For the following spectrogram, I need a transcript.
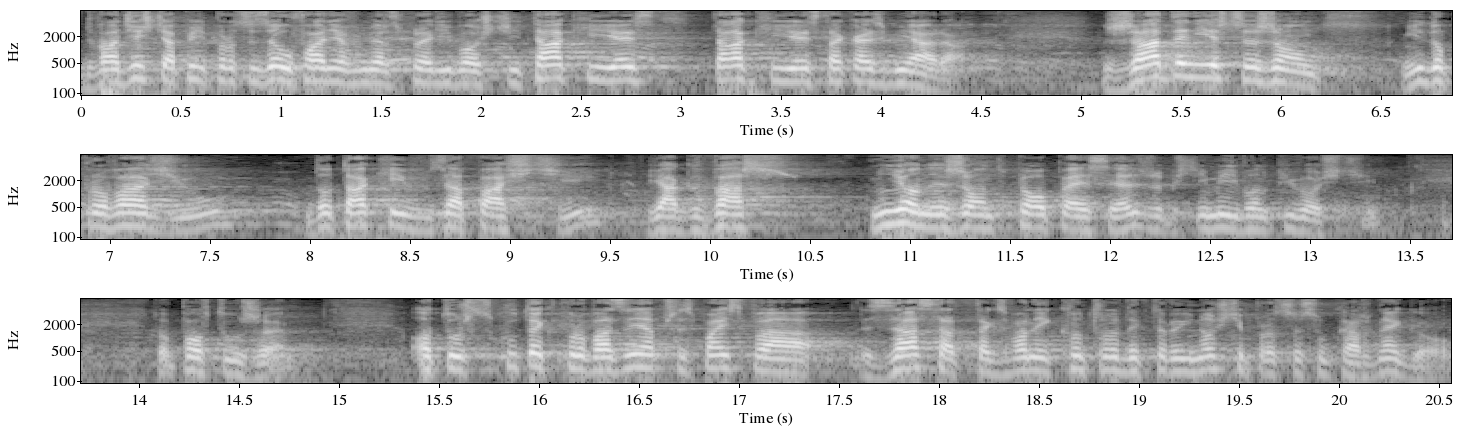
25% zaufania wymiar sprawiedliwości. Taki jest, taki jest, taka jest miara. Żaden jeszcze rząd nie doprowadził do takiej zapaści, jak wasz miniony rząd PO-PSL, żebyście nie mieli wątpliwości. To powtórzę. Otóż wskutek wprowadzenia przez państwa zasad tzw. kontradyktoryjności procesu karnego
